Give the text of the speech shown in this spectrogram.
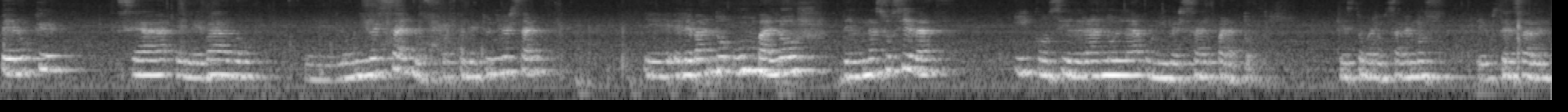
pero que se ha elevado eh, lo universal, lo supuestamente universal, eh, elevando un valor de una sociedad y considerándola universal para todos. Que esto, bueno, sabemos, eh, ustedes saben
